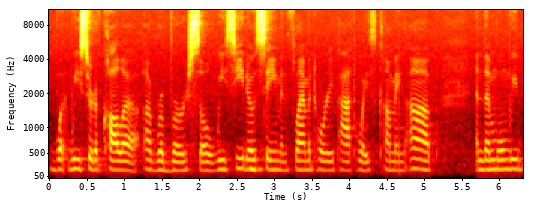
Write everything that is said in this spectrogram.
what we sort of call a, a reversal. We see those same inflammatory pathways coming up. And then when we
